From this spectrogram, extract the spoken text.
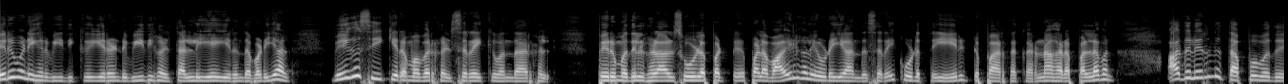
பெருவணிகர் வீதிக்கு இரண்டு வீதிகள் தள்ளியே இருந்தபடியால் வெகு சீக்கிரம் அவர்கள் சிறைக்கு வந்தார்கள். பெருமதில்களால் சூழப்பட்டு பல வாயில்களையுடைய அந்த சிறை கூடத்தை ஏறிட்டு பார்த்த கருணாகர பல்லவன் அதிலிருந்து தப்புவது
